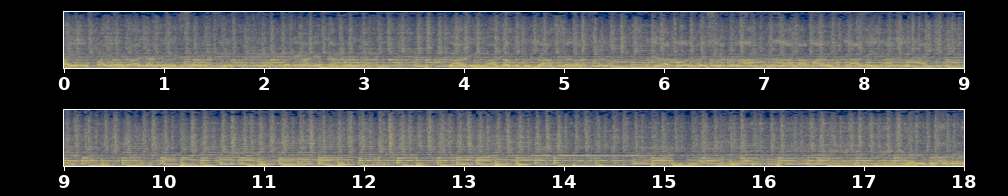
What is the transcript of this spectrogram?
سپاہی راجہ ڈہید سرون کی بنیان محفل، قاضی عبداللہ حسن۔ جرا بول کے سننا لالا معروف قاضی۔ میرے برادر،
